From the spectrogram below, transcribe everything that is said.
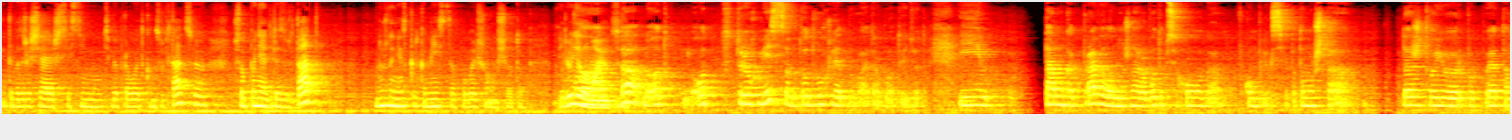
и ты возвращаешься с ним, тебе проводят консультацию, чтобы понять результат, нужно несколько месяцев по большому счету. И люди а, ломаются. Да, но от, от трех месяцев до двух лет бывает работа идет. И там, как правило, нужна работа психолога в комплексе, потому что даже твое РПП, там,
